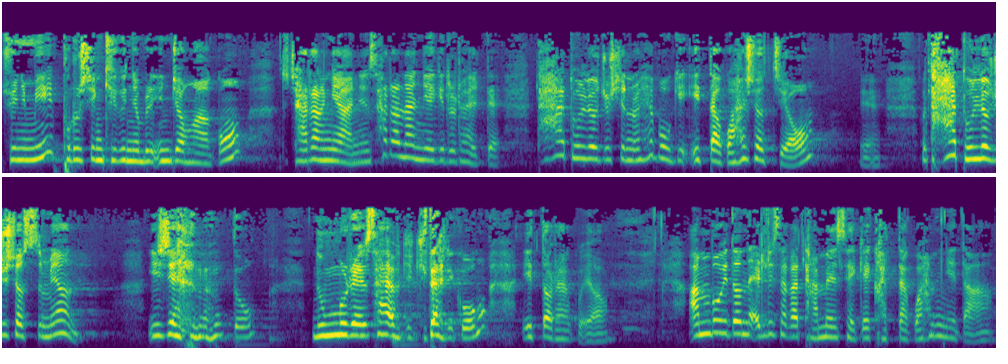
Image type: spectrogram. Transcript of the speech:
주님이 부르신 기근임을 인정하고 자랑이 아닌 살아난 얘기를 할 때 다 돌려주시는 회복이 있다고 하셨죠. 예. 다 돌려주셨으면 이제는 또 눈물의 사역이 기다리고 있더라고요. 안 보이던 엘리사가 담에색에 갔다고 합니다.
